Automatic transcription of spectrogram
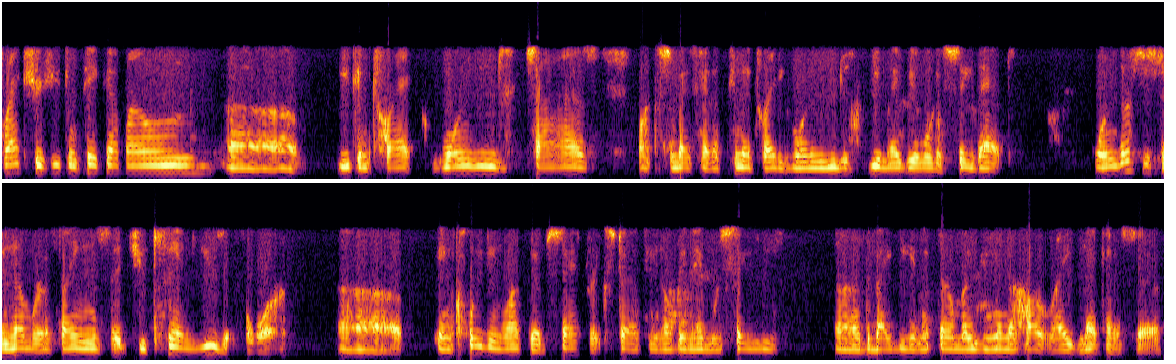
fractures you can pick up on. Uh, you can track wound size like somebody's had a penetrating wound, you may be able to see that. Well, there's just a number of things that you can use it for, uh, including like the obstetric stuff, you know, being able to see uh, the baby and if they're and their heart rate and that kind of stuff.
